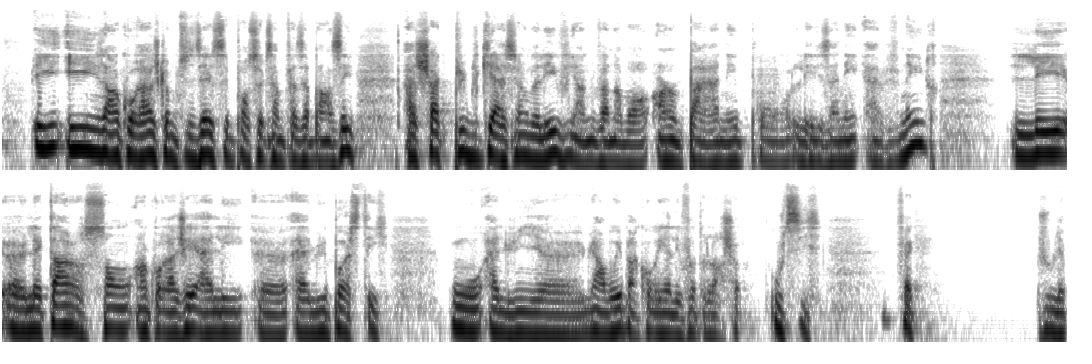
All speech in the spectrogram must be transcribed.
et, et ils encouragent, comme tu disais, c'est pour ça que ça me faisait penser, à chaque publication de livre, il y en va en avoir un par année pour les années à venir. Les euh, lecteurs sont encouragés à aller euh, à lui poster ou à lui euh, lui envoyer par courriel les photos de leur chat aussi. Fait que je voulais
